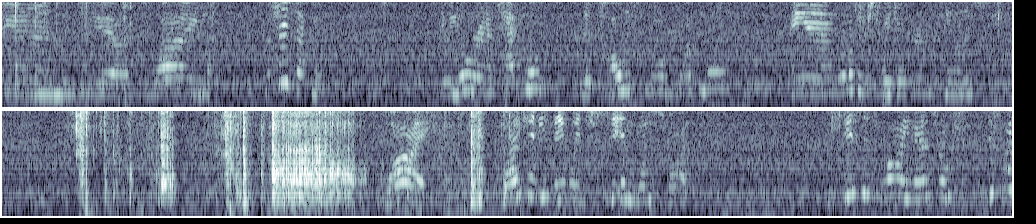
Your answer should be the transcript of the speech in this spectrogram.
And yeah, that's why. Let's try attack mode. There we go, we're in attack mode. The tallest mode possible. And we're about to destroy Joker, let's be honest. Why? Why can't these Beyblades just sit in one spot? This is why Hasbro should. This is why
